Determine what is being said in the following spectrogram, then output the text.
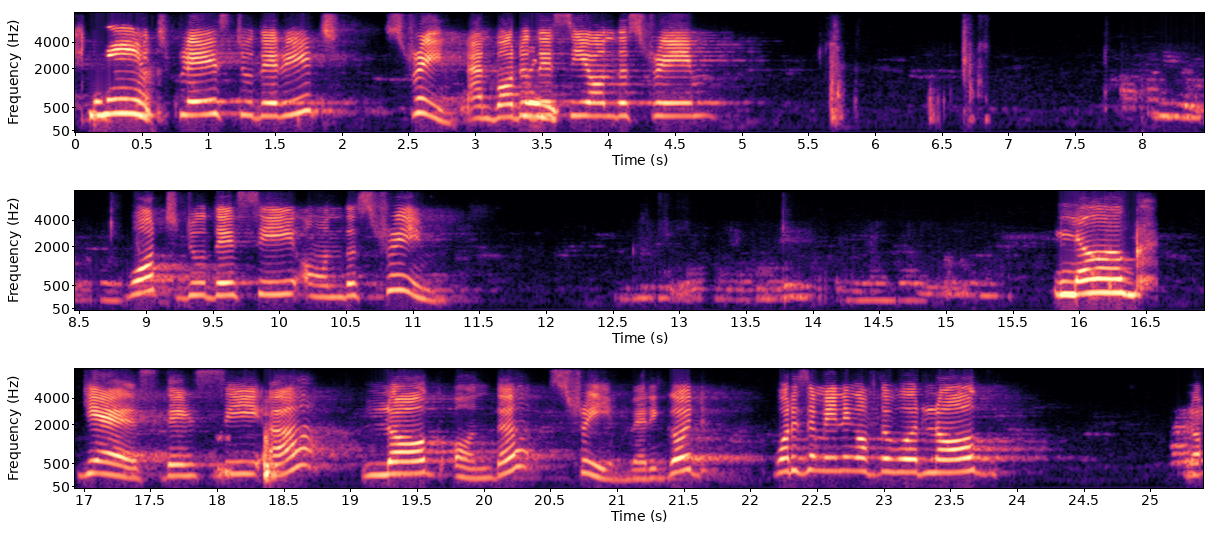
Stream. Which place do they reach? Stream. And what do they see on the stream? What do they see on the stream? Log. Yes, they see a log on the stream. Very good. What is the meaning of the word log? Log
